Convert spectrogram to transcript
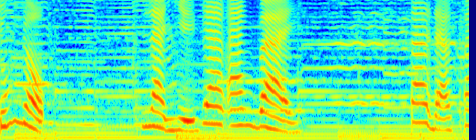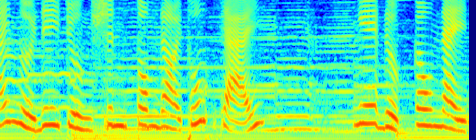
trúng đột. Là nhị gia an bài. Ta đã phái người đi trường sinh tôn đòi thuốc giải. Nghe được câu này,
